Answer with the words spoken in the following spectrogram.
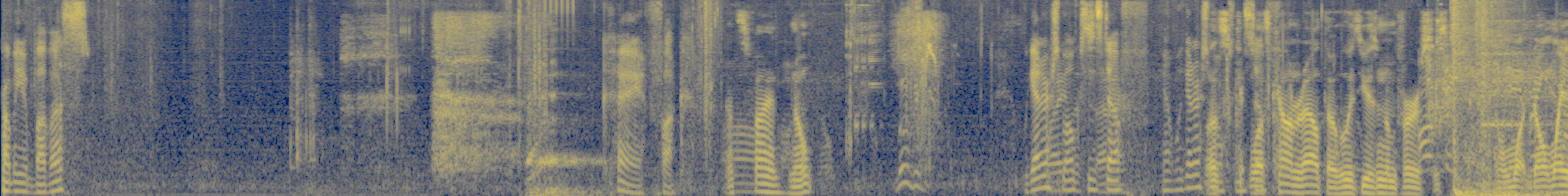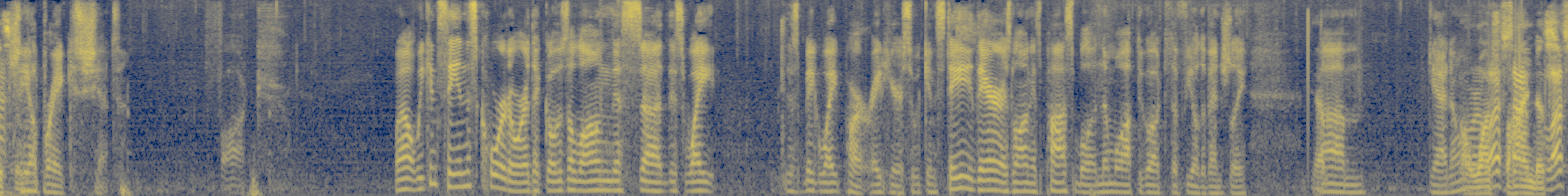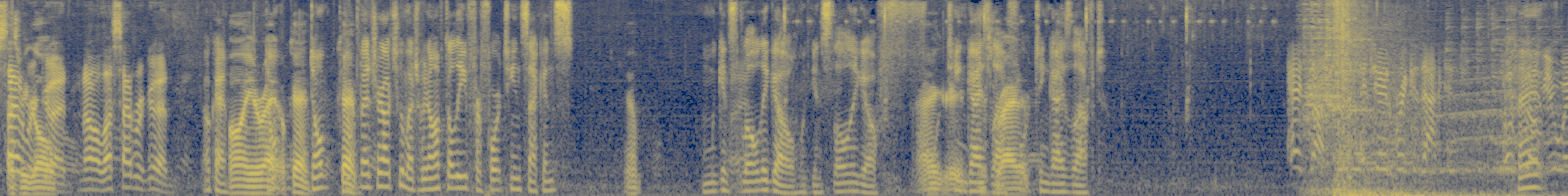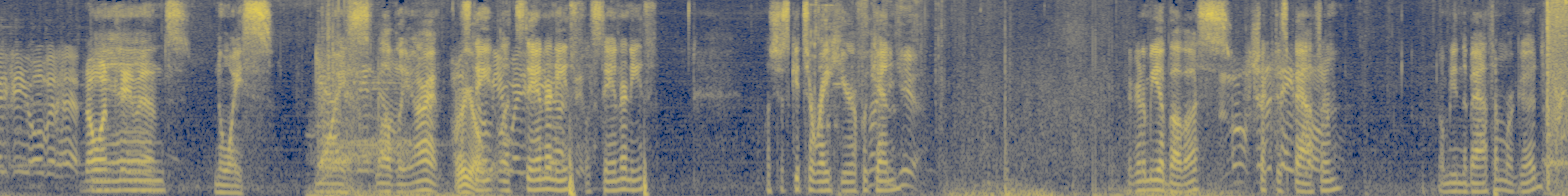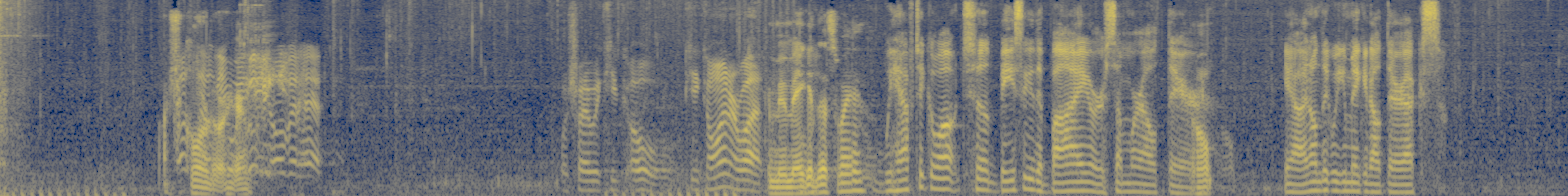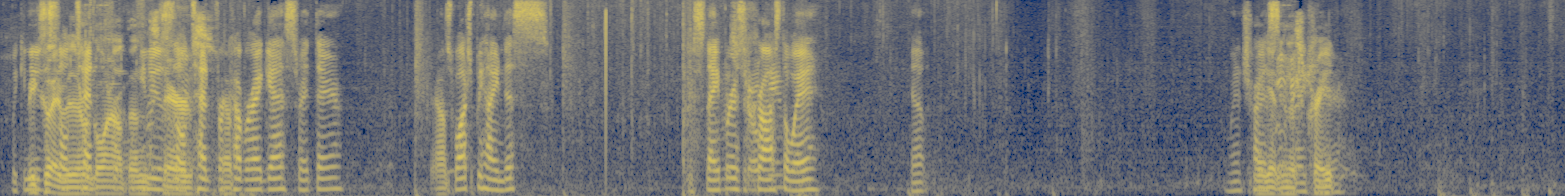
Probably above us. Okay, fuck. That's fine. Nope. Moving. We got our Right smokes and center. stuff. Yeah, we got our smokes Let's and let's count it out though. Who's using them first? Don't wa- don't waste them. Jailbreak, shit. Fuck. Well, we can stay in this corridor that goes along this uh, this white, this big white part right here. So we can stay there as long as possible, and then we'll have to go out to the field eventually. Yep. Um, yeah, don't. I'll watch left behind side, us Left as side we we're go. good. No, left side we're good. Okay. Oh, you're right. Don't, okay. Don't, okay. don't venture out too much. We don't have to leave for 14 seconds. Yep. And we can Right. slowly go. We can slowly go. I agree. 14 guys Just left. 14 guys left. Heads up, a jailbreak is active. Okay. No one came in. And Noise. Noise. Lovely. All right. Let's go. stay, let's stay underneath. Let's stay underneath. Let's just get to right here if we can. They're gonna be above us. Move to Check this safe bathroom. Nobody in the bathroom. We're good. Watch the corridor here. Which way we keep? Oh, keep going or what? Can we make it this way? We have to go out to basically the buy or somewhere out there. Oh, Yeah, I don't think we can make it out there, X. We can We use this could, but little tent. going For, out we can use this little tent for Yep. cover, I guess, right there. Yep. Just watch behind us. The sniper is across the way. Yep. I'm gonna try Can to get in this right crate? here.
